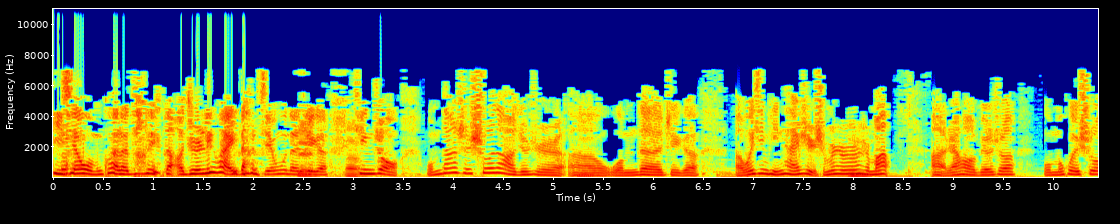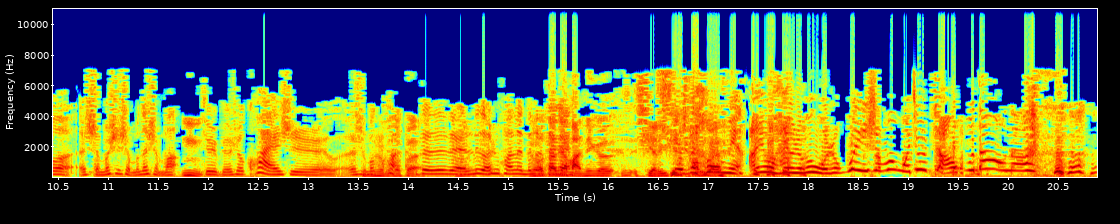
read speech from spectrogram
以前我们快乐早点到就是另外一档节目的这个听众，我们当时说到就是呃我们的这个呃微信平台是什么什么什么啊，然后比如说我们会说呃什么是什么的什么，嗯。就是比如说快是呃什么快，对对对，嗯。乐是欢乐的乐，然后大家把那个写了一写在后面，哎呦，还有人问我说 为什么我就找不到呢？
